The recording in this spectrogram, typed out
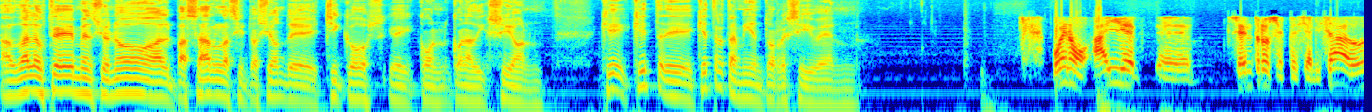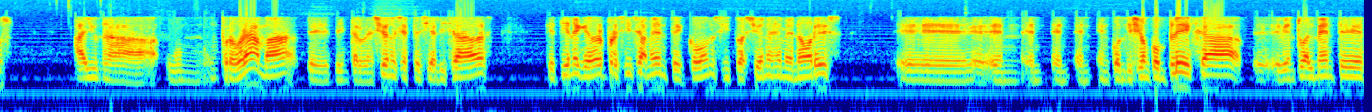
Abdala, usted mencionó al pasar la situación de chicos eh, con, con adicción. ¿Qué, qué, tratamiento reciben? Bueno, hay eh, eh, centros especializados, hay una, un, programa de, intervenciones especializadas que tiene que ver precisamente con situaciones de menores eh, en, condición compleja, eventualmente,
